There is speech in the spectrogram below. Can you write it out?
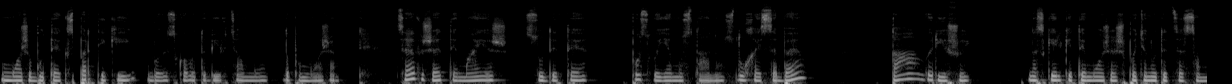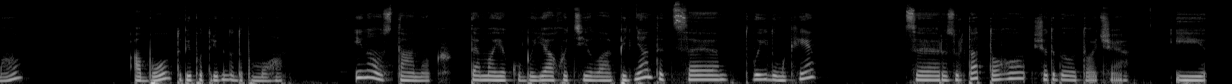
може бути експерт, який обов'язково тобі в цьому допоможе. Це вже ти маєш судити по своєму стану. Слухай себе та вирішуй, наскільки ти можеш потягнути це сама, або тобі потрібна допомога. І наостанок, тема, яку би я хотіла підняти, це твої думки, це результат того, що тебе оточує. І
